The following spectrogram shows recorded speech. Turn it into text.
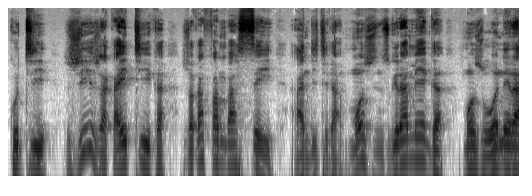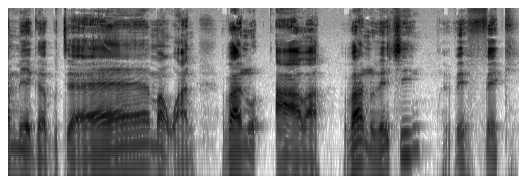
kuti zvii zvakaitika zvakafamba sei? Handitika. Mozvinzwira mega mozvionera mega kuti e ma1 vanhu ava vanhu vechi vefake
